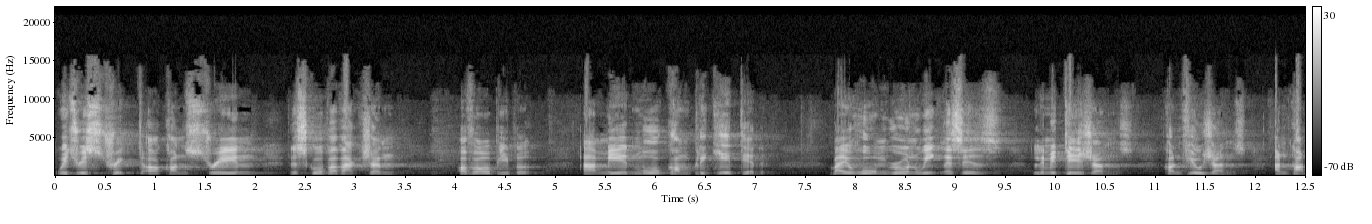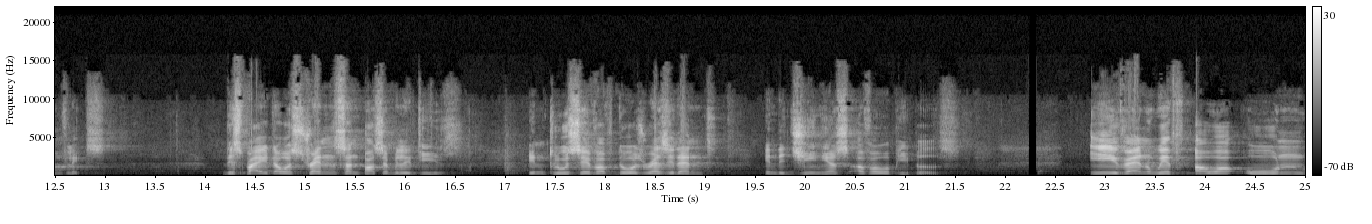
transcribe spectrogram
which restrict or constrain the scope of action of our people, are made more complicated by homegrown weaknesses, limitations, confusions, and conflicts. Despite our strengths and possibilities, inclusive of those resident in the genius of our peoples, even with our own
